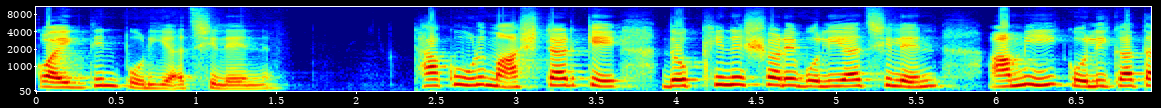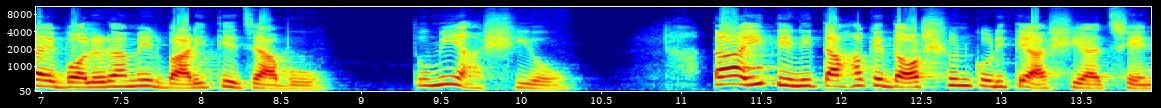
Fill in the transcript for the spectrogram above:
কয়েকদিন পড়িয়াছিলেন। ঠাকুর মাস্টারকে দক্ষিণেশ্বরে বলিয়াছিলেন, আমি কলিকাতায় বলরামের বাড়িতে যাব, তুমি আসিও। তাই তিনি তাহাকে দর্শন করিতে আসিয়াছেন।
